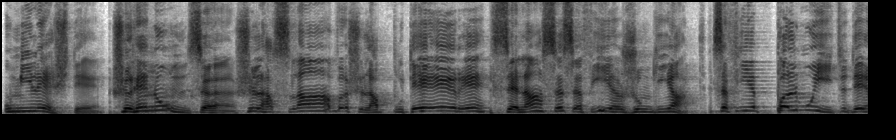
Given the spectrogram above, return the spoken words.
umilește și renunță și la slavă și la putere, se lasă să fie junghiat să fie pălmuit de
